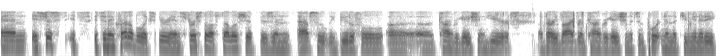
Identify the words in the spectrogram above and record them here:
and it's just it's it's an incredible experience. First off, fellowship is an absolutely beautiful uh, uh, congregation here a very vibrant congregation. It's important in the community,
